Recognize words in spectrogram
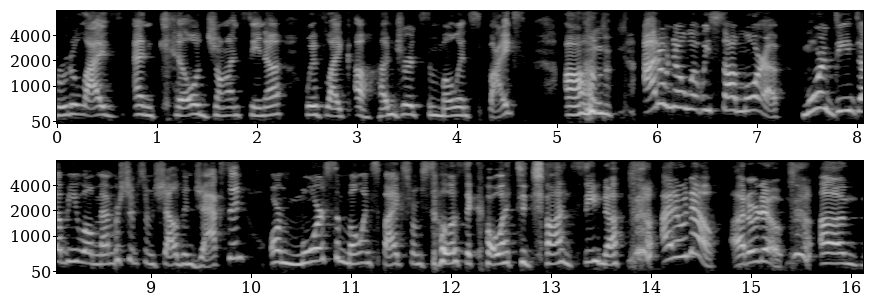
brutalize and kill John Cena with like a hundred Samoan spikes. Um, I don't know what we saw more of. More DWL memberships from Sheldon Jackson or more Samoan spikes from Solo Sikoa to John Cena. I don't know. I don't know. Um,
